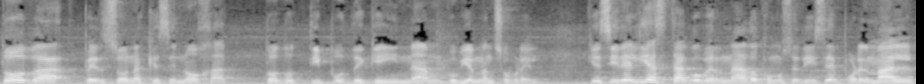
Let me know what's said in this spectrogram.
toda persona que se enoja, todo tipo de Geinam gobiernan sobre él. Quiere decir, él ya está gobernado, como se dice, por el mal,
